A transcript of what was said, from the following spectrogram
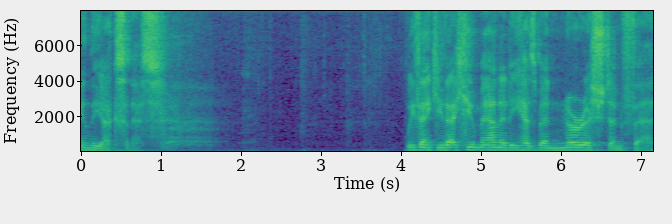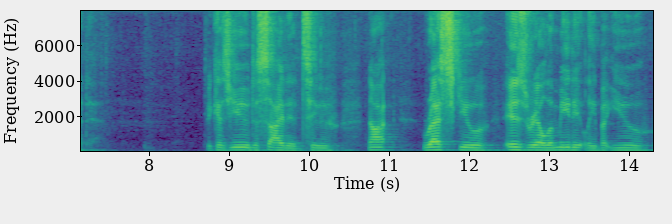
in the Exodus. We thank you that humanity has been nourished and fed because you decided to not rescue Israel immediately, but you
